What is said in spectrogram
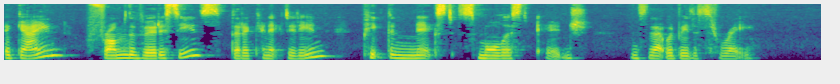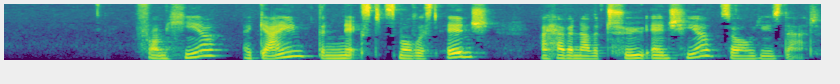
Again, from the vertices that are connected in, pick the next smallest edge. And so that would be the 3. From here, again, the next smallest edge, I have another 2 edge here, so I'll use that.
